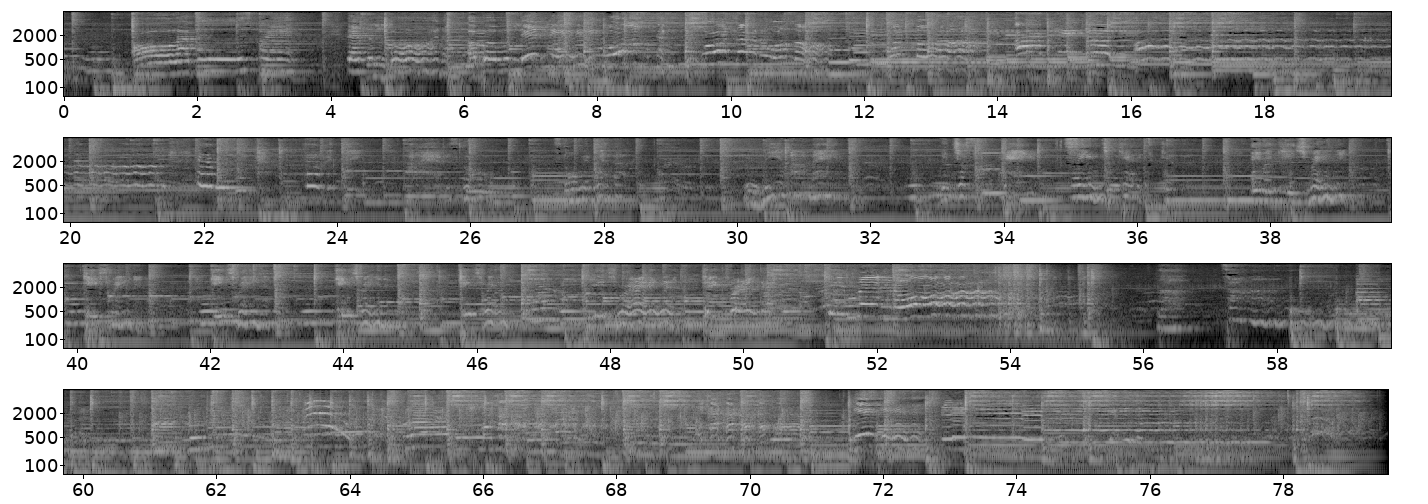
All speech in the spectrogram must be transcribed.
just can't seem to get it together. And it keeps raining, keeps raining, keeps raining.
